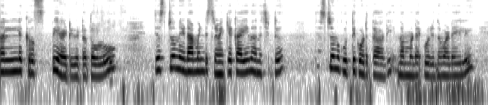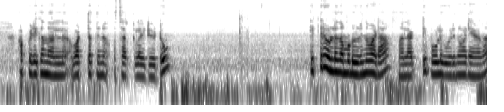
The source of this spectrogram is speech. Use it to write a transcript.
നല്ല ക്രിസ്പി ആയിട്ട് കിട്ടത്തുള്ളൂ. ജസ്റ്റ് ഒന്ന് ഇടാൻ വേണ്ടി ശ്രമിക്കുക. കൈ നനച്ചിട്ട് ജസ്റ്റ് ഒന്ന് കുത്തി കൊടുത്താൽ മതി നമ്മുടെ ഉഴുന്ന വടയിൽ. അപ്പോഴേക്കും നല്ല വട്ടത്തിന് സർക്കിളായിട്ട് കിട്ടും. ഇത്രയേ ഉള്ളൂ നമ്മുടെ ഉഴുന്നുവട നല്ല അടിപൊളി ഉഴുന്നുവടയാണ്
